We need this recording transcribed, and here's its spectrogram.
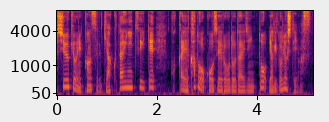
宗教に関する虐待について、国会加藤厚生労働大臣とやり取りをしています。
